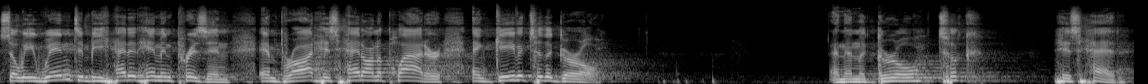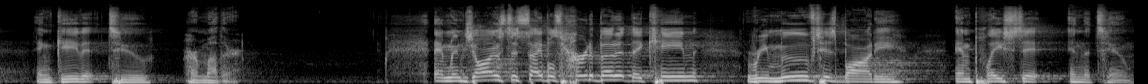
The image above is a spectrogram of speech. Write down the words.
So he went and beheaded him in prison and brought his head on a platter and gave it to the girl. And then the girl took his head and gave it to her mother. And when John's disciples heard about it, they came, removed his body, and placed it in the tomb.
